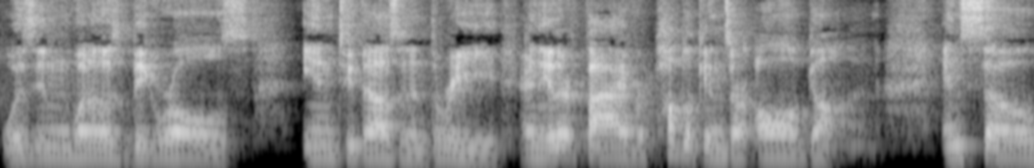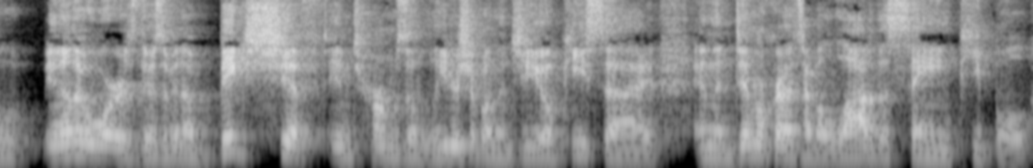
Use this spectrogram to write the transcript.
was in one of those big roles in 2003, and the other five Republicans are all gone. And so, in other words, there's been a big shift in terms of leadership on the GOP side, and the Democrats have a lot of the same people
